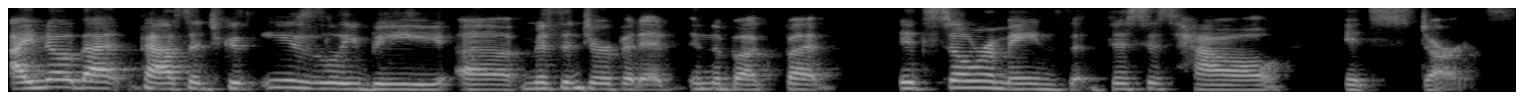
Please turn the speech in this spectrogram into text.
I know that passage could easily be uh, misinterpreted in the book, but it still remains that this is how it starts.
